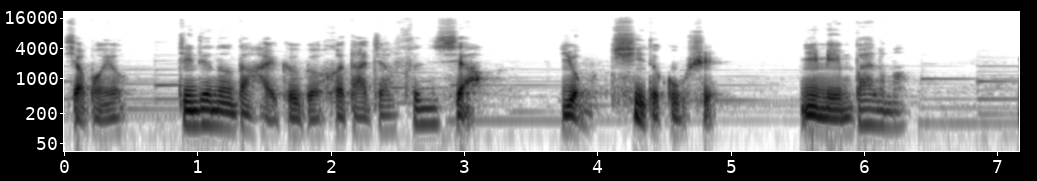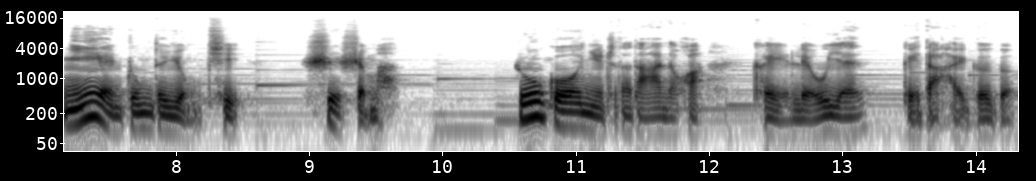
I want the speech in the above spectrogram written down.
小朋友，今天呢，大海哥哥和大家分享勇气的故事，你明白了吗？你眼中的勇气是什么？如果你知道答案的话，可以留言。给大海哥哥，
